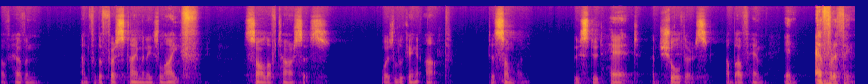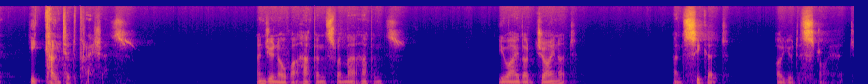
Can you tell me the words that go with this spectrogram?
of heaven. And for the first time in his life, Saul of Tarsus was looking up to someone who stood head and shoulders above him in everything he counted precious. And you know what happens when that happens? You either join it and seek it, or you destroy it.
